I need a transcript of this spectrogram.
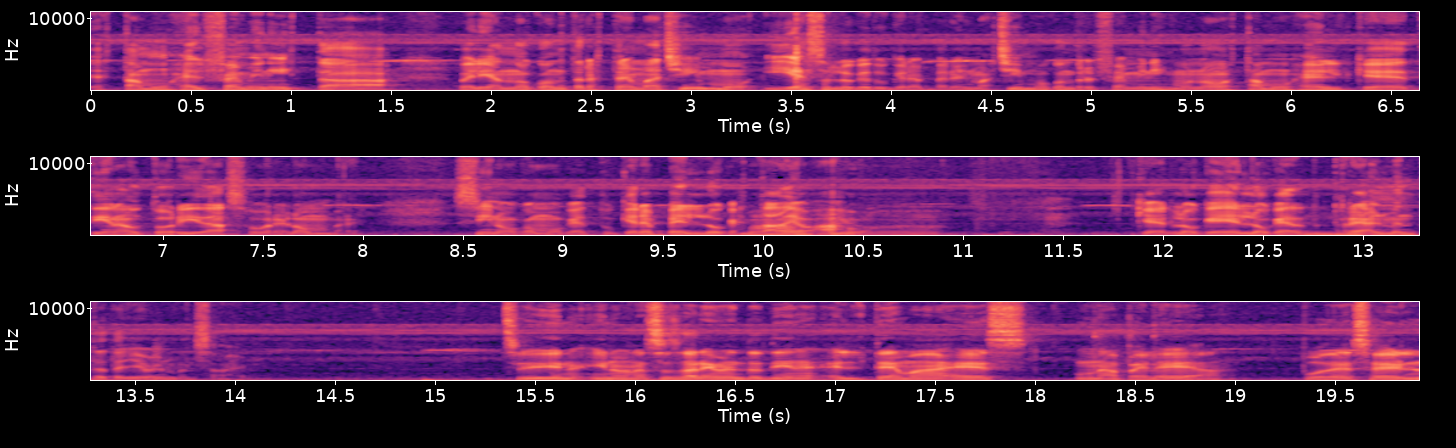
esta mujer feminista peleando contra este machismo. Y eso es lo que tú quieres ver, el machismo contra el feminismo. No esta mujer que tiene autoridad sobre el hombre. Sino como que tú quieres ver lo que está debajo. Que es lo que, lo que realmente te lleva el mensaje. Sí, y no necesariamente tiene, el tema es una pelea. Puede ser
